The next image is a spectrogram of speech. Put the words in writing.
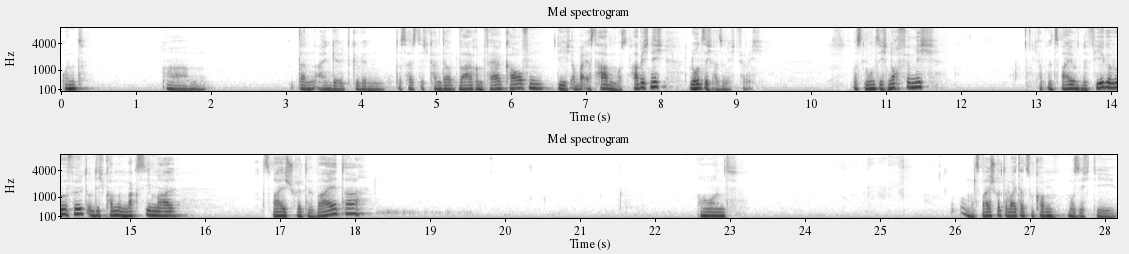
und ähm, dann ein Geld gewinnen. Das heißt, ich kann dort Waren verkaufen, die ich aber erst haben muss. Habe ich nicht, lohnt sich also nicht für mich. Was lohnt sich noch für mich? Ich habe eine 2 und eine 4 gewürfelt und ich komme maximal zwei Schritte weiter. Und um zwei Schritte weiter zu kommen, muss ich die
